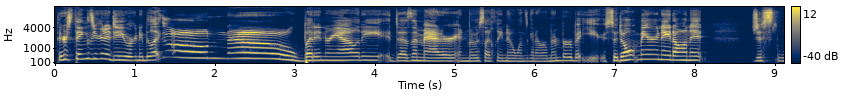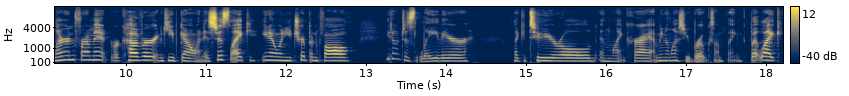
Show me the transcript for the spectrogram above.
there's things you're going to do. We're going to be like, oh no. But in reality, it doesn't matter. And most likely no one's going to remember but you. So don't marinate on it. Just learn from it, recover, and keep going. It's just like, you know, when you trip and fall, you don't just lay there like a two year old and like cry. I mean, unless you broke something, but like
